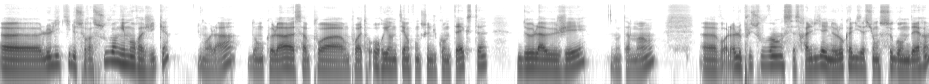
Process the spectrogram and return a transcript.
Heu, le liquide sera souvent hémorragique, voilà, donc là, ça on pourra être orienté en fonction du contexte, de l'AEG notamment. Voilà, le plus souvent, ça sera lié à une localisation secondaire,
